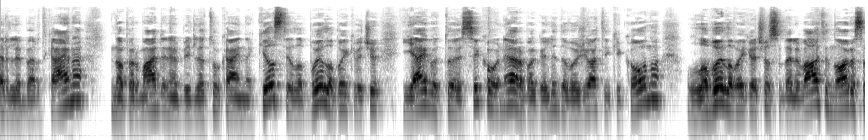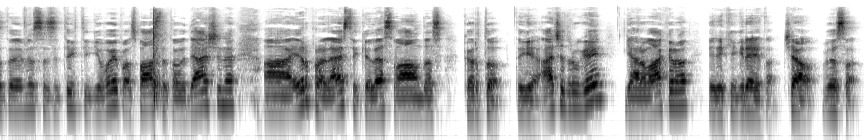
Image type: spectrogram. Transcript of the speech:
Early Bird kaina, nuo pirmadienio bilietų kaina kaina kils, tai labai labai kviečiu, jeigu tu esi Kaune arba gali davažiuoti iki Kauno, labai labai kviečiu sudalyvauti, noriu su tavimi susitikti gyvai, paspausti tavo dešinę a, ir praleisti kelias valandas kartu. Taigi, ačiū draugai, gero vakaro ir iki greito. Čiau, viso.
